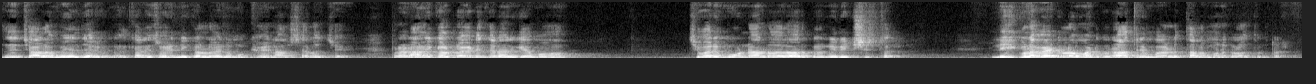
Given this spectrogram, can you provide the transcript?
ఇది చాలా మేలు జరిగి ఉండేది కనీసం ఎన్నికల్లో అయినా ముఖ్యమైన అంశాలు వచ్చాయి ప్రణాళికలు ప్రకటించడానికేమో చివరి మూడు నాలుగు రోజుల వరకు నిరీక్షిస్తారు. లీకుల వేటలో మటుకు మునకలు అవుతుంటారు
